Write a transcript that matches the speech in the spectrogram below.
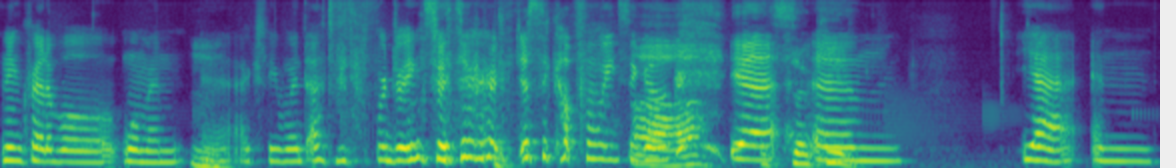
an incredible woman Mm. uh, actually went out with, for drinks with her just a couple weeks ago Aw, yeah so um yeah and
